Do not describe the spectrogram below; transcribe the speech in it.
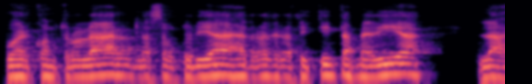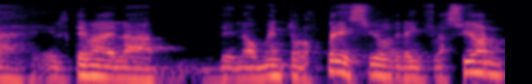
poder controlar las autoridades a través de las distintas medidas, el tema de la, del aumento de los precios, de la inflación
